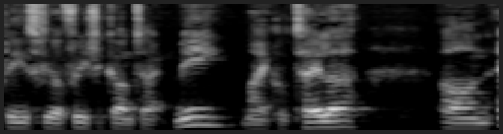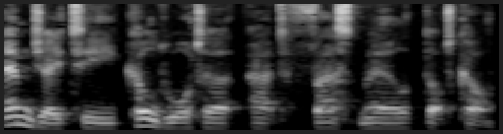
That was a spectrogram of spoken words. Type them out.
please feel free to contact me, Michael Taylor, on mjtcoldwater at fastmail.com.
